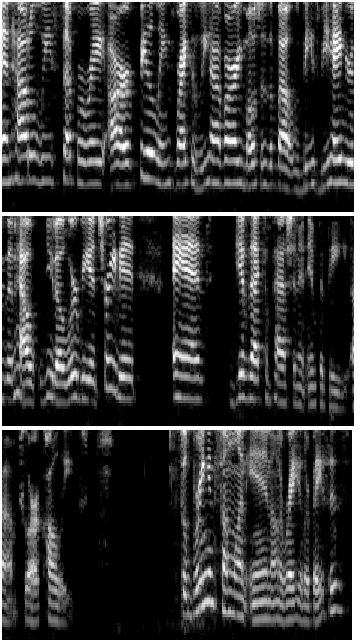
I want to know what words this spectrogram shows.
And how do we separate our feelings, right? Because we have our emotions about these behaviors and how, you know, we're being treated and give that compassion and empathy um, to our colleagues. So bringing someone in on a regular basis,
